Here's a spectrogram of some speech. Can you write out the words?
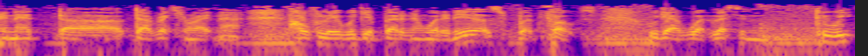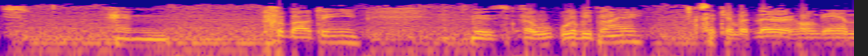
in that uh, direction right now. Hopefully, it will get better than what it is. But folks, we got what less than two weeks, and football team is uh, will be playing September 3rd, home game,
